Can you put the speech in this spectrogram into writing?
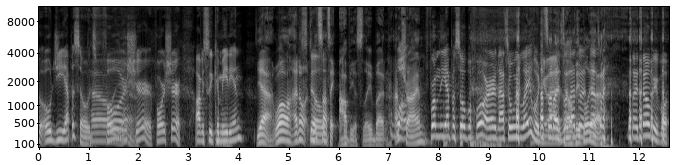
the OG episodes Hell for yeah. sure, for sure. Obviously, comedian. that. Yeah. Well, I don't. Still- let's not say obviously, but I'm Well, trying. From the episode before, that's what we labeled you. That's you That's what I as. So tell that's people, What, that's, yeah. what I, that's what I tell people.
